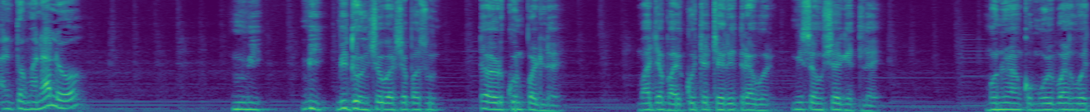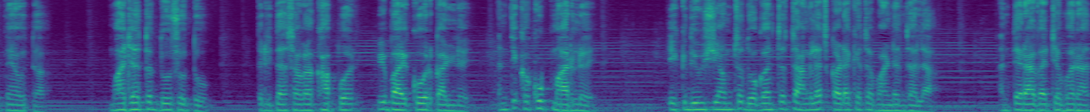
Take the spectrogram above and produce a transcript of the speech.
आणि तो म्हणालो मी मी मी दोनशे वर्षापासून तर अडकून पडलोय. माझ्या बायकोच्या चरित्रावर मी संशय घेतलाय. म्हणून आमको मूळबळ होत नाही होता. माझ्यातच दोष होतो. तरी त्या सगळा खापर मी बायकोवर काढलंय आणि तिका खूप मारलंय एक दिवशी आमचं दोघांचं चांगल्याच कडाक्याचं भांडण झाला आणि त्या रागाच्या भरात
